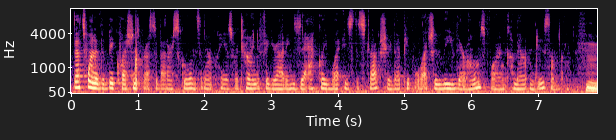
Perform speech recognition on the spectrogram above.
that's one of the big questions for us about our school, incidentally, is we're trying to figure out exactly what is the structure that people will actually leave their homes for and come out and do something. Hmm.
